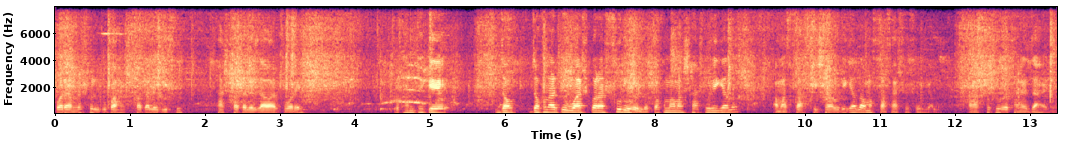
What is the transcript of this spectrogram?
পরে আমরা শৈলকুপা হাসপাতালে গেছি। হাসপাতালে যাওয়ার পরে ওখান থেকে যখন আর কি ওয়াশ করা শুরু হলো তখন আমার শাশুড়ি গেল আমার চাষি শাশুড়ি গেল আমার চাচা শ্বশুর গেল। আমার শ্বশুর ওখানে যায়নি।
